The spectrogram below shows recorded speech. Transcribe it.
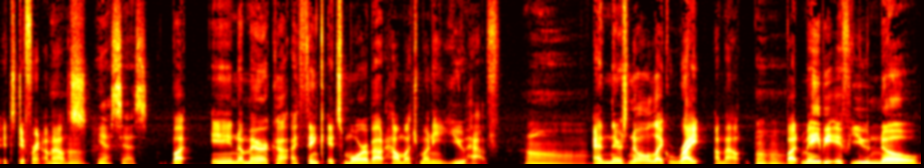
it's different uh-huh. amounts. Uh, yes, yes. But in America, I think it's more about how much money you have. Oh, And there's no like right amount. But maybe if you know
